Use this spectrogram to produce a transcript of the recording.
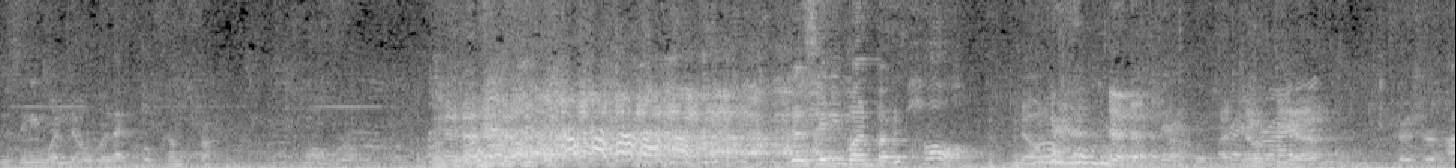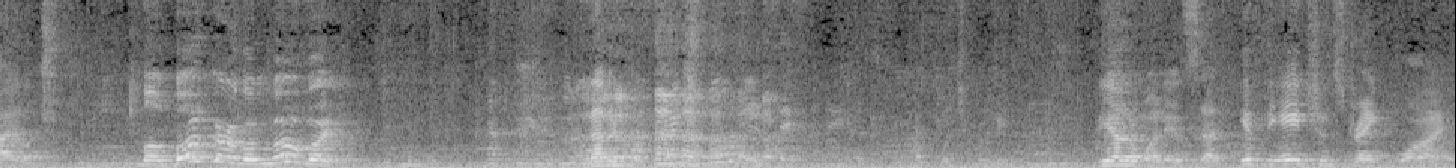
Does anyone know where that quote comes from? Small world. Does anyone but Paul know where that quote comes from? Utopia. Treasure Island. The book or the movie? Another quote. Which movie? The other one is uh, if the ancients drank wine,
